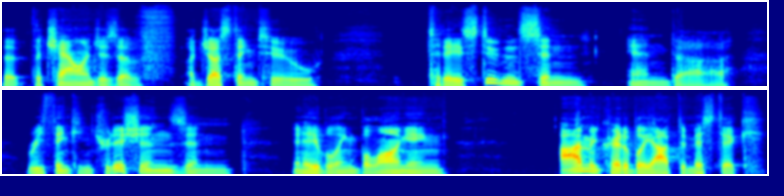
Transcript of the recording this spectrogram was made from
the the challenges of adjusting to today's students and and uh, rethinking traditions and enabling belonging I'm incredibly optimistic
